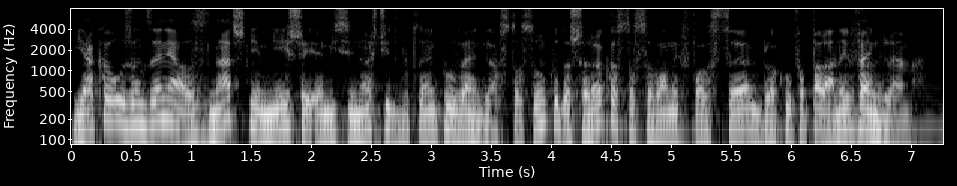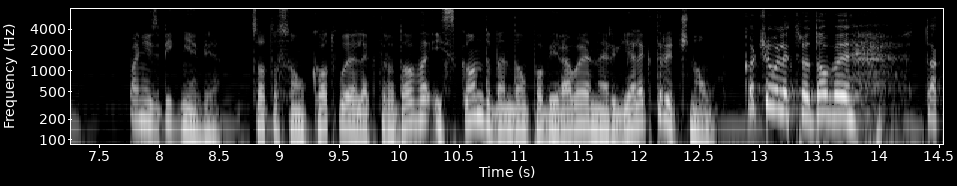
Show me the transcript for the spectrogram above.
Jako urządzenia o znacznie mniejszej emisyjności dwutlenku węgla w stosunku do szeroko stosowanych w Polsce bloków opalanych węglem. Panie Zbigniewie, co to są kotły elektrodowe i skąd będą pobierały energię elektryczną? Kocioł elektrodowy, tak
